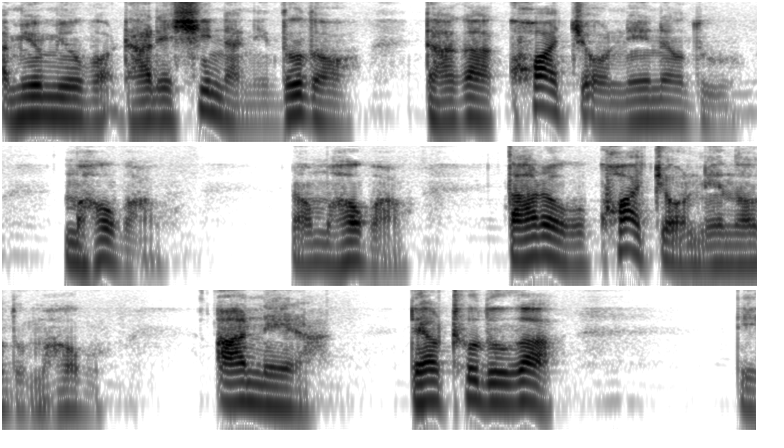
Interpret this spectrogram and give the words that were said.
အမျိုးမျိုးပေါ့ဒါတွေရှိနိုင်နေသို့တော့ဒါကခွကြော်နေတော့သူမဟုတ်ပါဘူး။နော်မဟုတ်ပါဘူး။သားတော်ကိုခွကြော်နေတော့သူမဟုတ်ဘူး။အားနေတာ ဒါကြောင့်ထိုသူကဒီ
